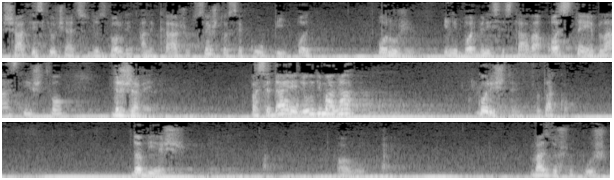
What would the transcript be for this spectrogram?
šafijski učenjaci su dozvolili ali kažu sve što se kupi od oružja ili borbeni sestava ostaje vlasništvo države. Pa se daje ljudima na korištenje to tako? Dobiješ ovu vazdušnu pušku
